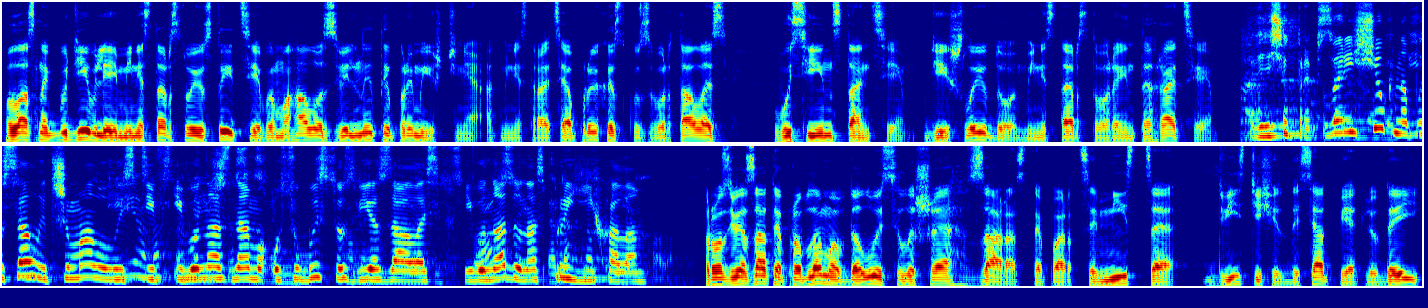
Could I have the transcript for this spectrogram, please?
Власник будівлі Міністерство юстиції вимагало звільнити приміщення. Адміністрація прихистку зверталась в усі інстанції. Дійшли до міністерства реінтеграції. Верещук написали чимало листів, і вона з нами особисто зв'язалась, і вона до нас приїхала. Розв'язати проблему вдалося лише зараз. Тепер це місце 265 людей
